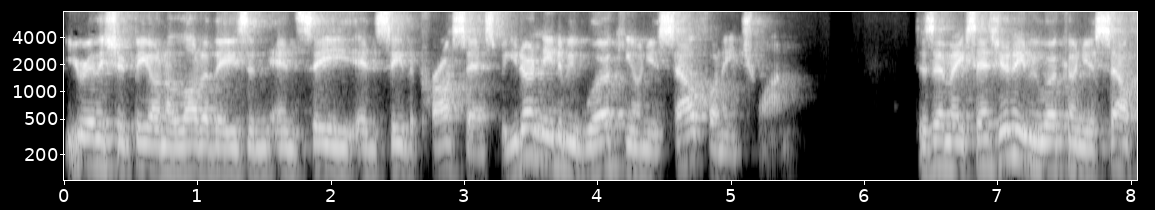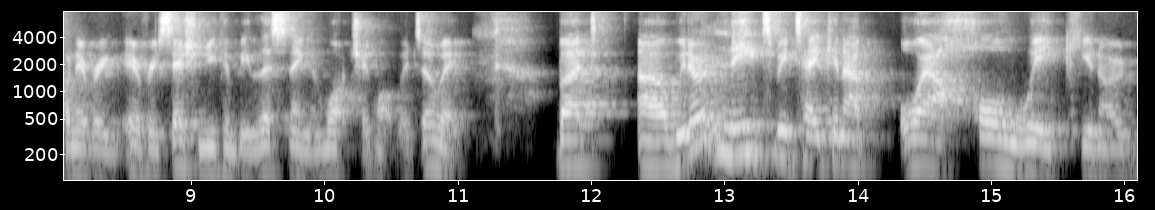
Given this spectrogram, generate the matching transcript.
you really should be on a lot of these and, and see and see the process. But you don't need to be working on yourself on each one. Does that make sense? You don't need to be working on yourself on every every session. You can be listening and watching what we're doing. But uh, we don't need to be taking up our whole week, you know,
